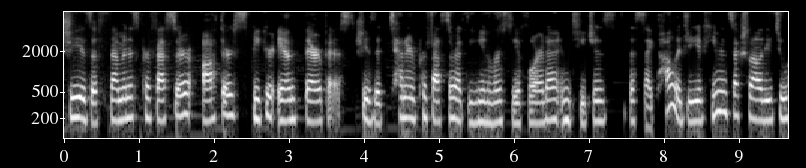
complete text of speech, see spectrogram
She is a feminist professor, author, speaker, and therapist. She is a tenured professor at the University of Florida and teaches the psychology of human sexuality to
